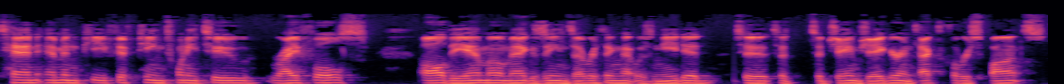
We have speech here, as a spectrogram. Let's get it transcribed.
10 M&P 1522 rifles, all the ammo, magazines, everything that was needed to, to, to James Yeager in tactical response,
